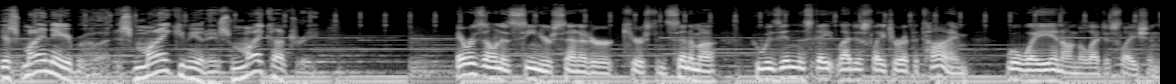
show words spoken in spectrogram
It's my neighborhood, it's my community, it's my country. Arizona's senior senator, Kyrsten Sinema, who was in the state legislature at the time, will weigh in on the legislation.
